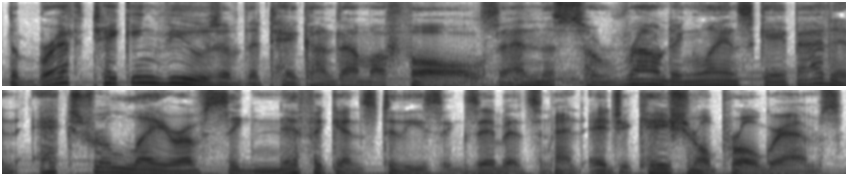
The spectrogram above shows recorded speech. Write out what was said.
The breathtaking views of the Tequendama Falls and the surrounding landscape add an extra layer of significance to these exhibits and educational programs.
